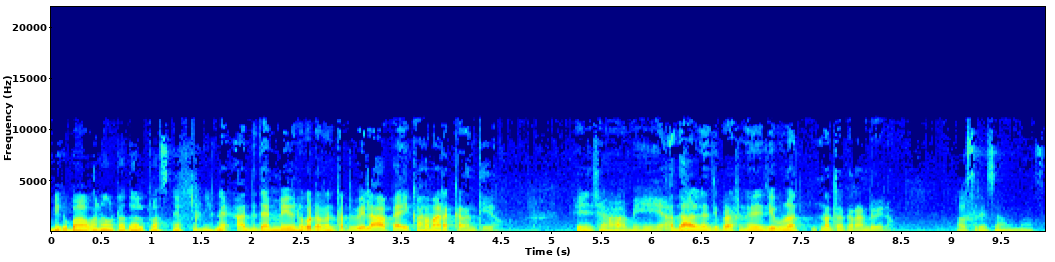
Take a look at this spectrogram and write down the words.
මේක භාවනාවට අදාළ ප්‍රශ්නයක් නෙමෙයි. නෑ අද දැන් මේ වෙනකොටම අපි වෙලාව පැය එකමාරක් කරන් තියෙනවා. ඒ නිසා මේ අදාළ නැති ප්‍රශ්නේ තිබුණත් නැතර කරන්න වෙනවා. අවසරයි සම්මාස.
